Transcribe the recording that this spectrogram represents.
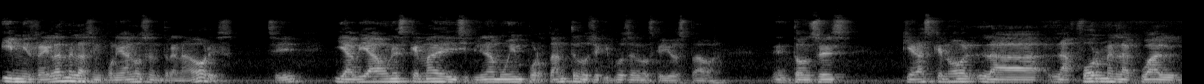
Y mis reglas me las imponían los entrenadores, ¿sí? Y había un esquema de disciplina muy importante en los equipos en los que yo estaba. Entonces, quieras que no, la, la forma en la cual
